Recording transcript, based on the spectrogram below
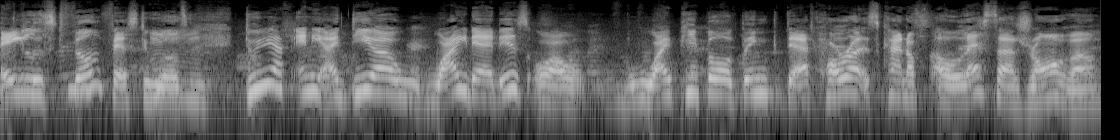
A-list film festivals. Mm. Do you have any idea why that is, or why people think that horror is kind of a lesser genre?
